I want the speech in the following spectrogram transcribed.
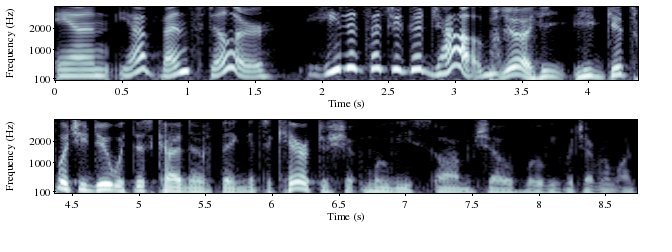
And yeah, Ben Stiller, he did such a good job. Yeah, he he gets what you do with this kind of thing. It's a character sh- movie, um, show, movie, whichever one.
